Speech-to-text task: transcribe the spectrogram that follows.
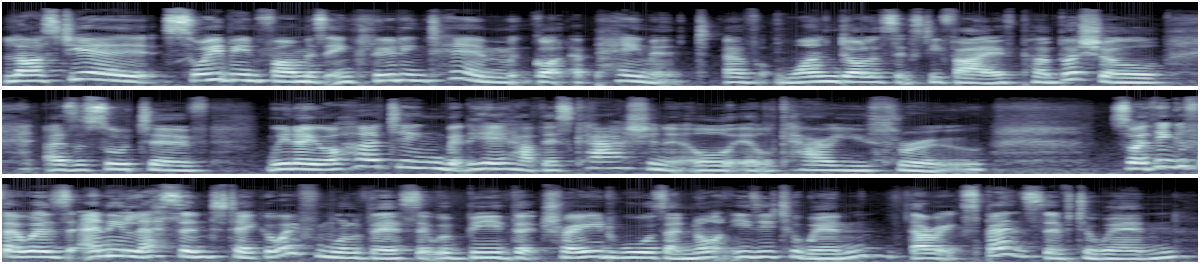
Last year, soybean farmers, including Tim, got a payment of $1.65 per bushel as a sort of, we know you're hurting, but here, have this cash and it'll, it'll carry you through. So I think if there was any lesson to take away from all of this, it would be that trade wars are not easy to win, they're expensive to win.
